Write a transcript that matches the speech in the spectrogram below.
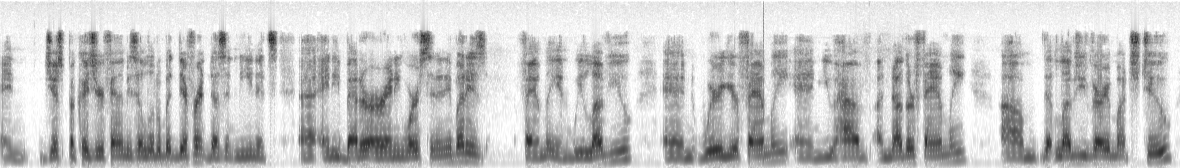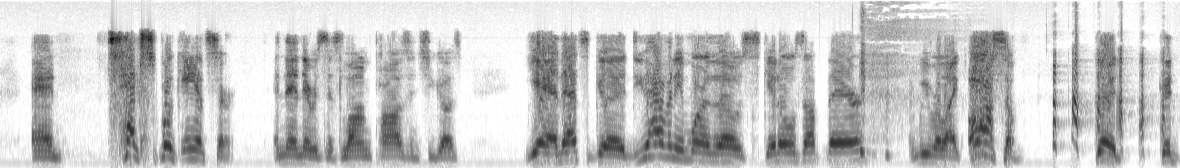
and just because your family's a little bit different doesn't mean it's uh, any better or any worse than anybody's family, and we love you, and we're your family, and you have another family um, that loves you very much too. And textbook answer. And then there was this long pause, and she goes, Yeah, that's good. Do you have any more of those Skittles up there? And we were like, Awesome. Good, good,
